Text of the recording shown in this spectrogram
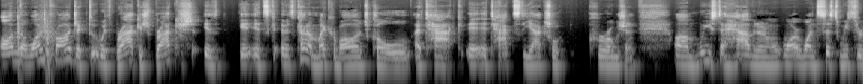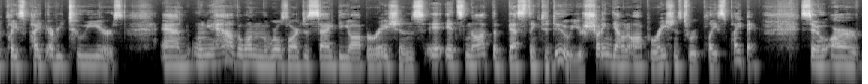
on the one project with brackish, brackish is it, it's it's kind of microbiological attack. It attacks the actual corrosion. Um, we used to have in our one system, we used to replace pipe every two years. And when you have the one of the world's largest SAGD operations, it, it's not the best thing to do. You're shutting down operations to replace piping. So our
